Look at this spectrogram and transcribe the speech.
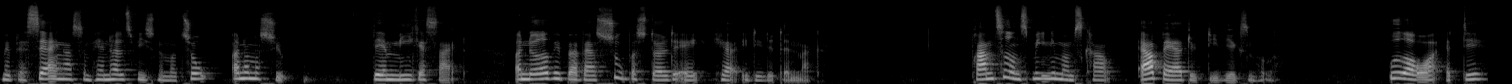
med placeringer som henholdsvis nummer 2 og nummer 7. Det er mega sejt, og noget vi bør være super stolte af her i lille Danmark. Fremtidens minimumskrav er bæredygtige virksomheder. Udover at det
